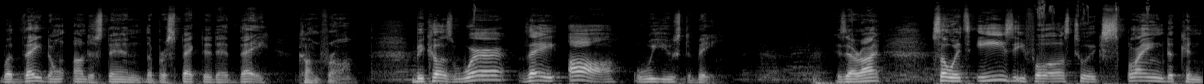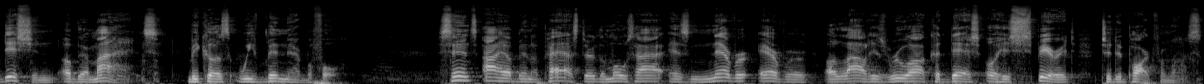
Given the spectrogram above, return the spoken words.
but they don't understand the perspective that they come from. because where they are, we used to be. Is that right? So it's easy for us to explain the condition of their minds because we've been there before. Since I have been a pastor, the Most High has never ever allowed his Ruach Kadesh or his spirit to depart from us.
